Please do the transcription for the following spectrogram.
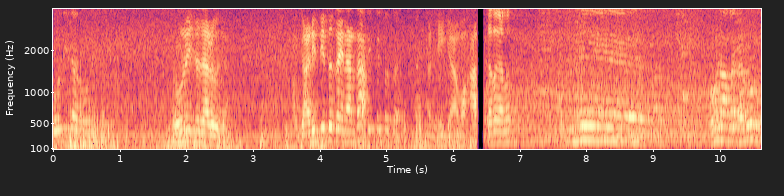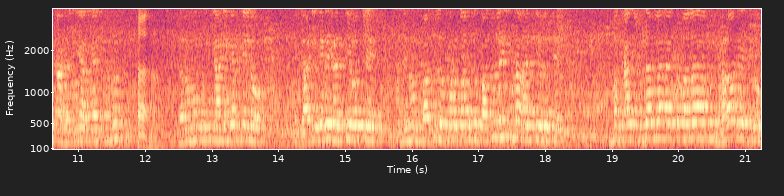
रोडीचा रोवणीचं झाड होतं. गाडी तिथंच आहे ना आता? गाडी तिथंच आहे. ठीक आहे. मग आता झालं मी फोन आला घरून का हत्ती आल्या म्हणून? हां हां. तर मग मी गाडीकर गेलो. ते गाडीकरही हत्ती होते. आणि मग बाजूला परत आलो तर बाजूलाही पुन्हा हत्ती होते. मग काय सुधारलं नाही तर मला मग झाडावर येतो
